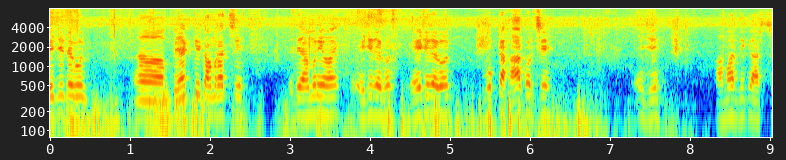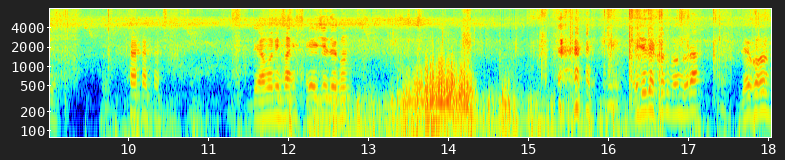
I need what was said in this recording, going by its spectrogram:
এই যে দেখুন ব্যাগকে কামড়াচ্ছে। এটা এমনই হয় এই যে দেখুন, এই যে দেখুন, মুখটা হা করছে। এই যে আমার দিকে আসছে। এটা এমনই হয়, এই যে দেখুন। এই যে দেখুন বন্ধুরা, দেখুন।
